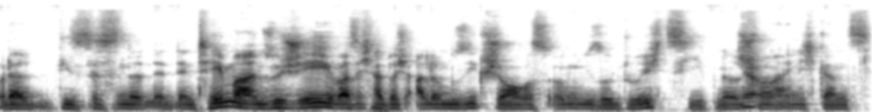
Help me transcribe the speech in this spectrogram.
oder dieses ein, ein Thema, ein Sujet, was sich halt durch alle Musikgenres irgendwie so durchzieht. Ne? Das ist Ja. schon eigentlich ganz,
